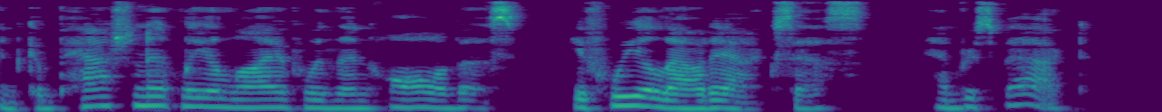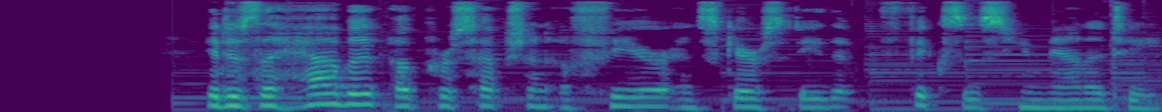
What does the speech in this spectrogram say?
and compassionately alive within all of us if we allowed access and respect. It is the habit of perception of fear and scarcity that fixes humanity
